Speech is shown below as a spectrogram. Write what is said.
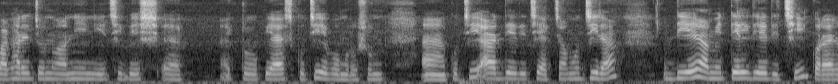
বাঘারের জন্য নিয়ে নিয়েছি বেশ একটু পেঁয়াজ কুচি এবং রসুন কুচি আর দিয়ে দিচ্ছি এক চামচ জিরা। দিয়ে আমি তেল দিয়ে দিচ্ছি কড়াইয়ের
